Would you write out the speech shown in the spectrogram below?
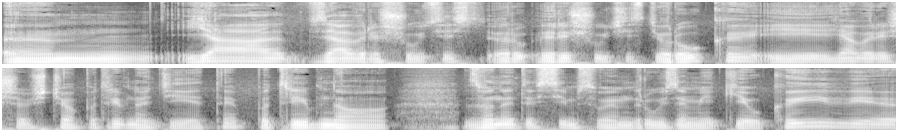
Ем, Я взяв рішучість рішучість у руки, і я вирішив, що потрібно діяти. Потрібно дзвонити всім своїм друзям, які у Києві,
